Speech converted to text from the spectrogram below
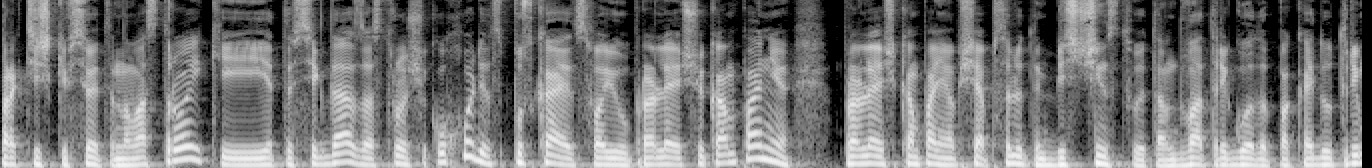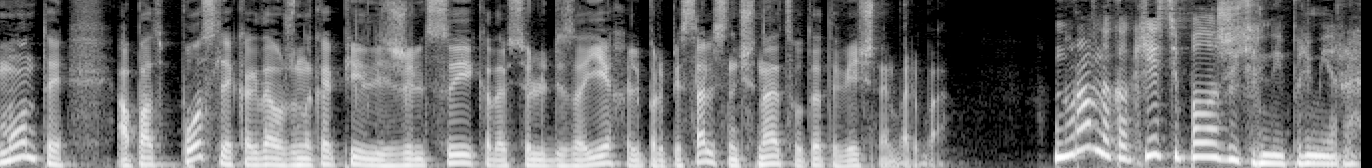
практически все это новостройки, и это всегда застройщик уходит, спускает свою управляющую компанию. Управляющая компания вообще абсолютно бесчинствует там 2-3 года, пока идут ремонты, а после, когда уже накопились жильцы, когда все люди заехали, прописались, начинается вот это это вечная борьба. Ну, равно как есть и положительные примеры.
